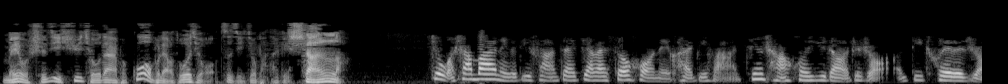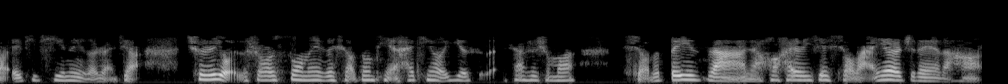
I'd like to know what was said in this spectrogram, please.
没有实际需求的 App，过不了多久，自己就把它给删了。就我上班那个地方，在建外 SOHO 那块地方，经常会遇到这种地推的这种 APP 那个软件，确实有的时候送那个小赠品还挺有意思的，像是什么小的杯子啊，然后还有一些小玩意儿之类的哈，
